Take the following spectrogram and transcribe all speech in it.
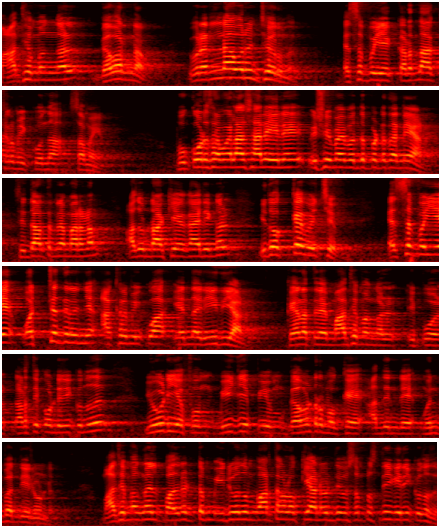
മാധ്യമങ്ങൾ ഗവർണർ ഇവരെല്ലാവരും ചേർന്ന് എസ് എഫ് ഐയെ കടന്നാക്രമിക്കുന്ന സമയം. പൂക്കോട് സർവകലാശാലയിലെ വിഷയവുമായി ബന്ധപ്പെട്ട് തന്നെയാണ് സിദ്ധാർത്ഥന്റെ മരണം അതുണ്ടാക്കിയ കാര്യങ്ങൾ. ഇതൊക്കെ വെച്ച് എസ് എഫ് ഐയെ ഒറ്റതിരിഞ്ഞ് ആക്രമിക്കുക എന്ന രീതിയാണ് കേരളത്തിലെ മാധ്യമങ്ങൾ ഇപ്പോൾ നടത്തിക്കൊണ്ടിരിക്കുന്നത്. യു ഡി എഫും ബി ജെ പിയും ഗവർണറുമൊക്കെ അതിന്റെ മുൻപന്തിയിലുണ്ട്. മാധ്യമങ്ങളിൽ പതിനെട്ടും ഇരുപതും വാർത്തകളൊക്കെയാണ് ഒരു ദിവസം പ്രസിദ്ധീകരിക്കുന്നത്.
